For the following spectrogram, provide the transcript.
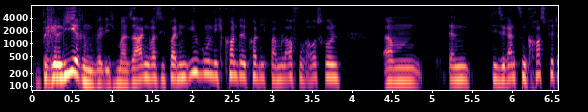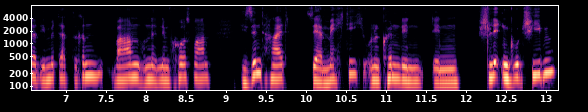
brillieren, will ich mal sagen. Was ich bei den Übungen nicht konnte, konnte ich beim Laufen rausholen. Ähm, denn diese ganzen Crossfitter, die mit da drin waren und in dem Kurs waren, die sind halt sehr mächtig und können den, den Schlitten gut schieben,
